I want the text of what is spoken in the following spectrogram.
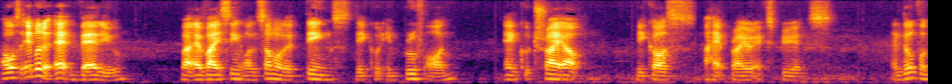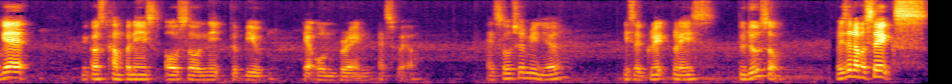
I was able to add value by advising on some of the things they could improve on and could try out because I had prior experience. And don't forget, because companies also need to build their own brand as well. And social media is a great place to do so. Reason number six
